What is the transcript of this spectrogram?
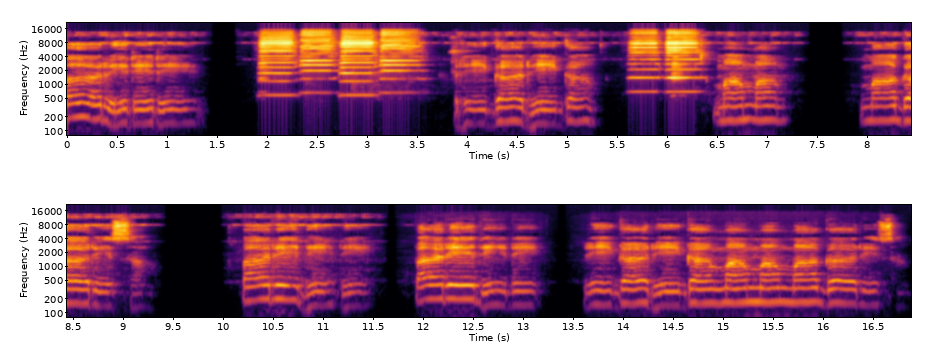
परे रे रे रे ग रे मामा मा रे सा। परे रे रे परे रे रे रे रे मामा मा रे सा।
